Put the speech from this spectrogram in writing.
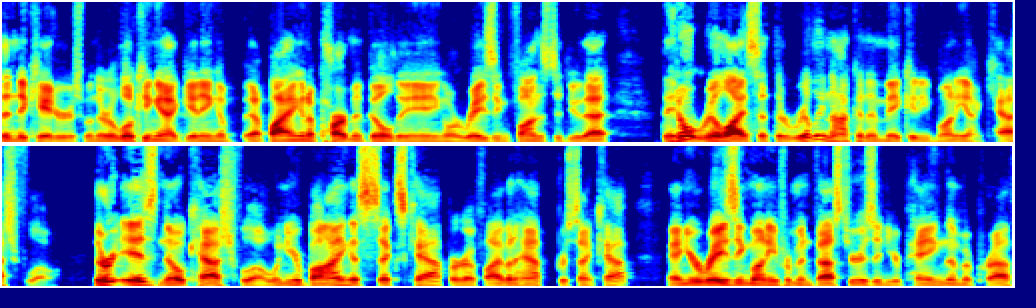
syndicators when they're looking at getting a, buying an apartment building or raising funds to do that they don't realize that they're really not going to make any money on cash flow. There is no cash flow. When you're buying a six cap or a five and a half percent cap and you're raising money from investors and you're paying them a pref,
